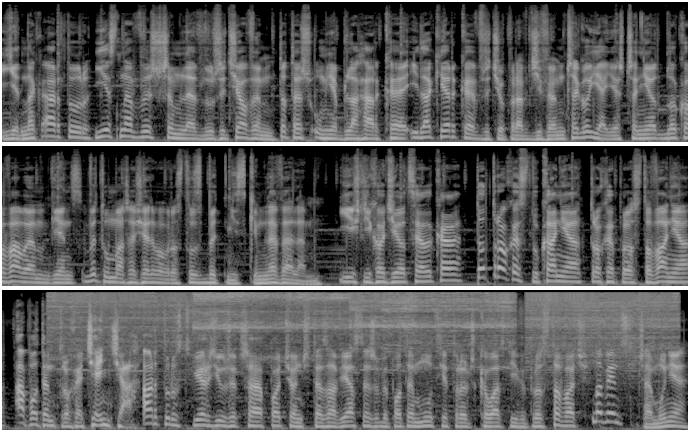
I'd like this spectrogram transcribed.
Jednak Artur jest na wyższym levelu życiowym. To też umie blacharkę i lakierkę w życiu prawdziwym, czego ja jeszcze nie odblokowałem, więc wytłumaczę się po prostu zbyt niskim levelem. Jeśli chodzi o CLK, to trochę stukania, trochę prostowania, a potem trochę cięcia. Artur stwierdził, że trzeba pociąć te zawiasy, żeby potem móc je troszeczkę łatwiej wyprostować, no więc czemu nie?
